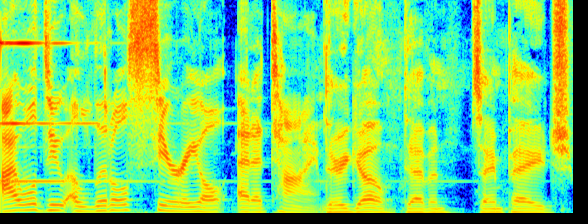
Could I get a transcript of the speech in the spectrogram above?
I will do a little cereal at a time. There you go, Devin. Same page.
